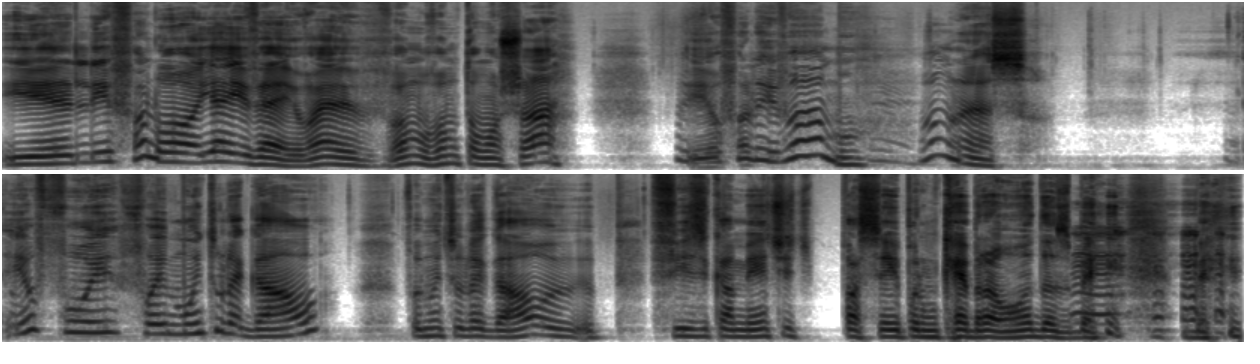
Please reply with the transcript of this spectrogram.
e ele falou: "E aí, velho, vai, vamos, vamos tomar um chá?" E eu falei: "Vamos, vamos nessa." Eu fui, foi muito legal, foi muito legal. Eu, fisicamente passei por um quebra-ondas bem, é. bem,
